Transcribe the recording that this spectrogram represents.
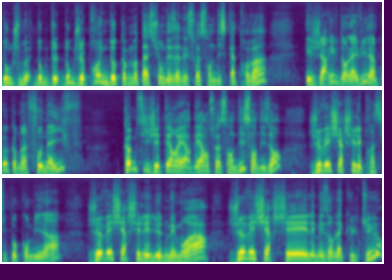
Donc je, donc je prends une documentation des années 70-80 et j'arrive dans la ville un peu comme un faux naïf, comme si j'étais en RDA en 70 en disant, je vais chercher les principaux combinats, je vais chercher les lieux de mémoire, je vais chercher les maisons de la culture,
